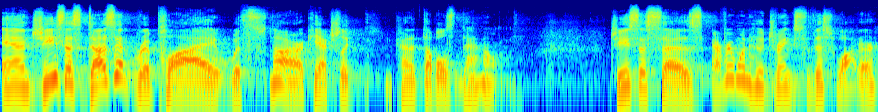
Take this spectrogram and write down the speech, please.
and Jesus doesn't reply with snark. He actually kind of doubles down. Jesus says, Everyone who drinks this water,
